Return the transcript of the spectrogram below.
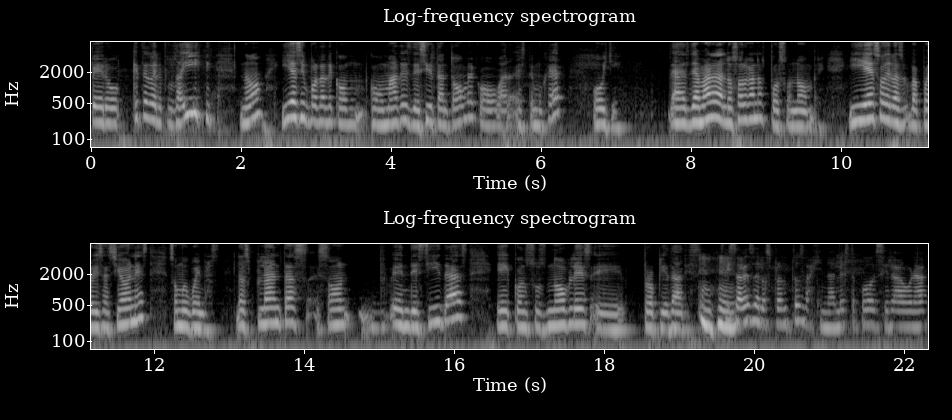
pero ¿qué te duele? Pues ahí, ¿no? Y es importante como, como madres decir, tanto hombre como este, mujer, oye, llamar a los órganos por su nombre. Y eso de las vaporizaciones son muy buenas. Las plantas son bendecidas eh, con sus nobles eh, propiedades. Y sabes de los productos vaginales, te puedo decir ahora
